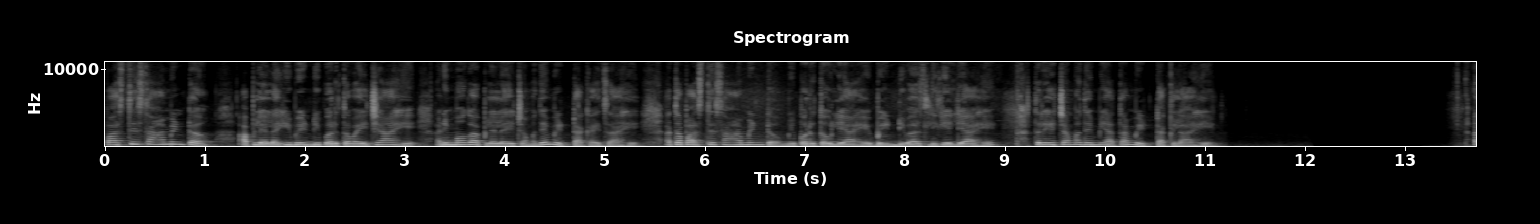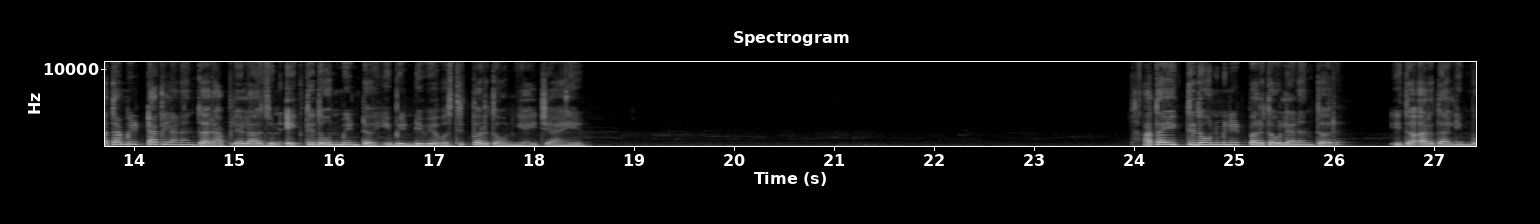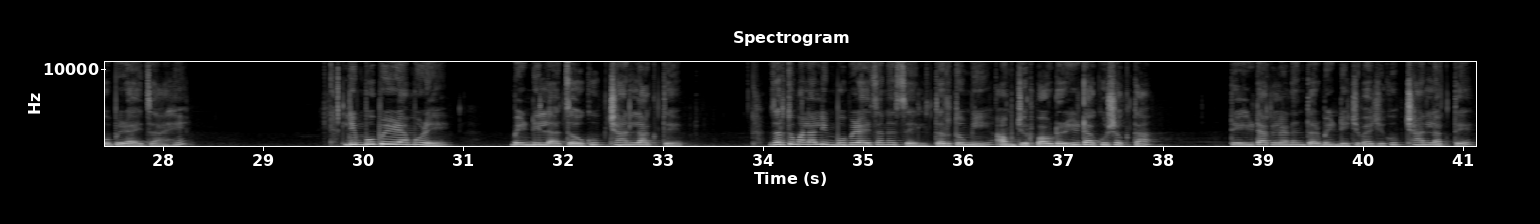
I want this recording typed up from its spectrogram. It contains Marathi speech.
पाच ते सहा मिनटं आपल्याला ही भेंडी परतवायची आहे आणि मग आपल्याला ह्याच्यामध्ये मीठ टाकायचं आहे. आता पाच ते सहा मिनटं मी परतवली आहे भेंडी भाजली गेली आहे तर ह्याच्यामध्ये मी आता मीठ टाकलं आहे. आता मीठ टाकल्यानंतर आपल्याला अजून एक ते दोन मिनटं ही भेंडी व्यवस्थित परतवून घ्यायची आहे. आता एक ते दोन मिनिट परतवल्यानंतर इथं अर्धा लिंबू पिळायचा आहे. लिंबू पिळल्यामुळे भेंडीला चव खूप छान लागते. जर तुम्हाला लिंबू पिळायचा नसेल तर तुम्ही आमचूर पावडरही टाकू शकता. तेही टाकल्यानंतर भेंडीची भाजी खूप छान लागते.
